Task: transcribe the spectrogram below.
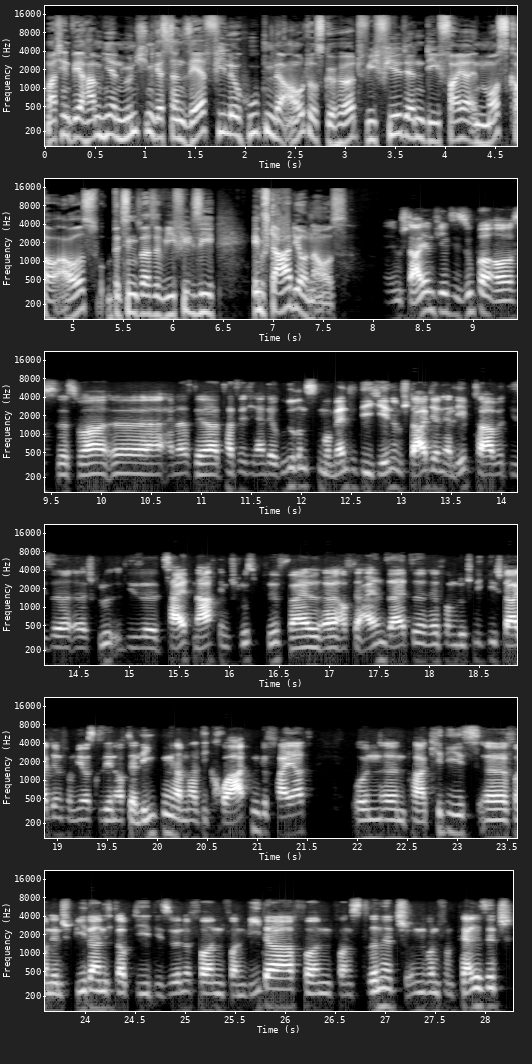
Martin, wir haben hier in München gestern sehr viele hupende Autos gehört. Wie fiel denn die Feier in Moskau aus, beziehungsweise wie fiel sie im Stadion aus? Im Stadion fiel sie super aus. Das war äh, einer der tatsächlich einer der rührendsten Momente, die ich je einem Stadion erlebt habe, diese, äh, diese Zeit nach dem Schlusspfiff, weil äh, auf der einen Seite äh, vom Luschniki-Stadion, von mir aus gesehen auf der linken, haben halt die Kroaten gefeiert und äh, ein paar Kiddies äh, von den Spielern, ich glaube, die, die Söhne von, von Vida, von, von Strinic und, und von Perisic,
